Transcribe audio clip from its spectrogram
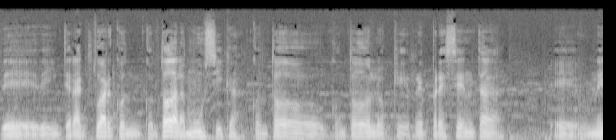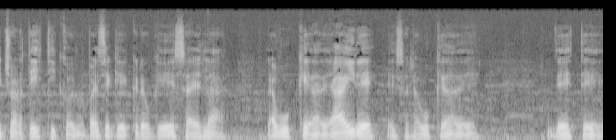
de- de interactuar con, con toda la música, con todo, con todo lo que representa eh, un hecho artístico. Y me parece que creo que esa es la, la búsqueda de aire, esa es la búsqueda de, de, este,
